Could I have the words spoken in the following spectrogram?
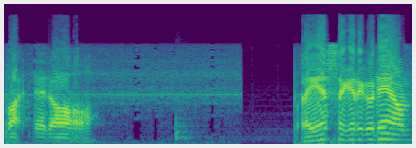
button at all. But I guess I gotta go down.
